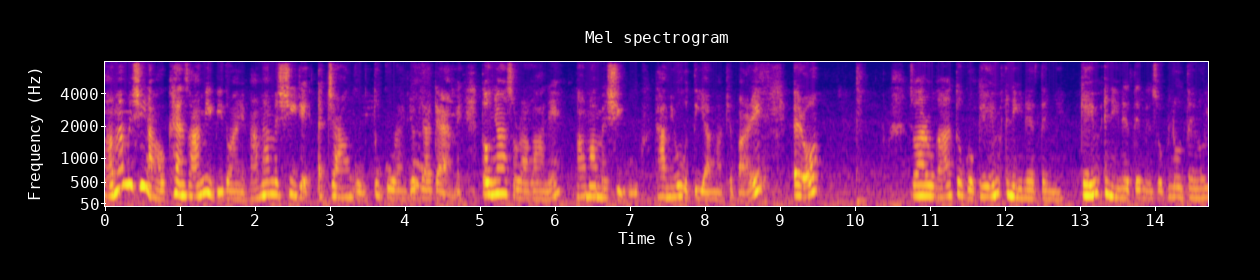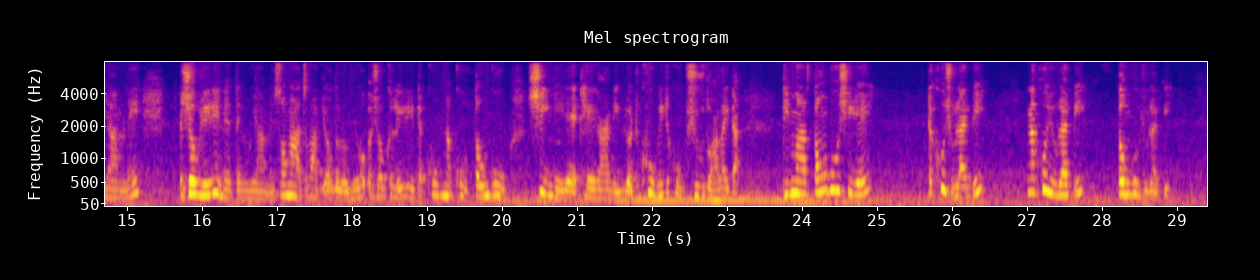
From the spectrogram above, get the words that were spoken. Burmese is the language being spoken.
ဘာမှမရှိတာကိုခံစားမိပြီးသွားရင်ဘာမှမရှိတဲ့အကြောင်းကိုသူကိုယ်တိုင်ပြောပြတတ်ရမယ်။တုံညဆိုတာဘာလဲဘာမှမရှိဘူး။ဒါမျိုးကိုသိရမှာဖြစ်ပါတယ်။အဲ့တော့ ကျမတို့ကသူ့ကို game အနေနဲ့သင်မယ် game အနေနဲ့သင်မယ်ဆိုဘယ်လိုသင်လို့ရမလဲအယုတ်လေးတွေနဲ့သင်လို့ရမယ်ဆောနာကကျမပြောသလိုမျိုးအယုတ်ကလေးတွေတစ်ခုနှစ်ခုသုံးခုရှိနေတဲ့အထဲကနေပြီးတော့တစ်ခုပြီးတစ်ခုယူသွားလိုက်တာဒီမှာသုံးခုရှိတယ်တစ်ခုယူလိုက်ပြီနှစ်ခုယူလိုက်ပြီသုံးခုယူလိုက်ပြီ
